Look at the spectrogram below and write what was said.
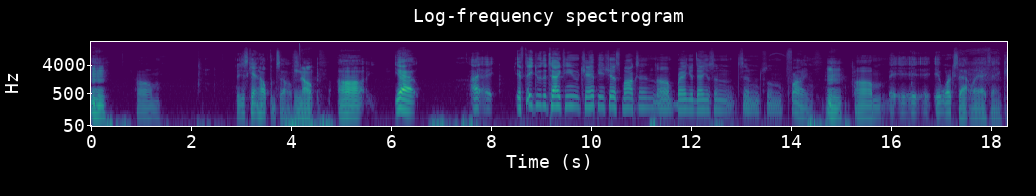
Mm-hmm. Um. They just can't help themselves. No. Uh, yeah. I, I if they do the tag team championships, Mox and uh, Brandon Danielson, Simpson, fine. Mm-hmm. Um, it, it, it- it works that way, I think.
